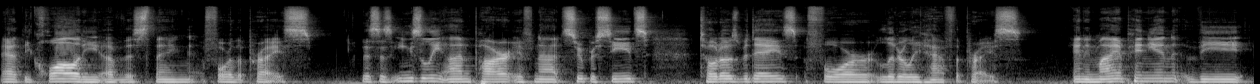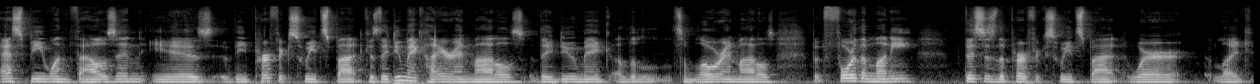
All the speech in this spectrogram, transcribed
at the quality of this thing for the price. This is easily on par, if not supersedes, Toto's bidets for literally half the price. And in my opinion, the SB1000 is the perfect sweet spot because they do make higher end models, they do make a little some lower end models, but for the money, this is the perfect sweet spot where like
